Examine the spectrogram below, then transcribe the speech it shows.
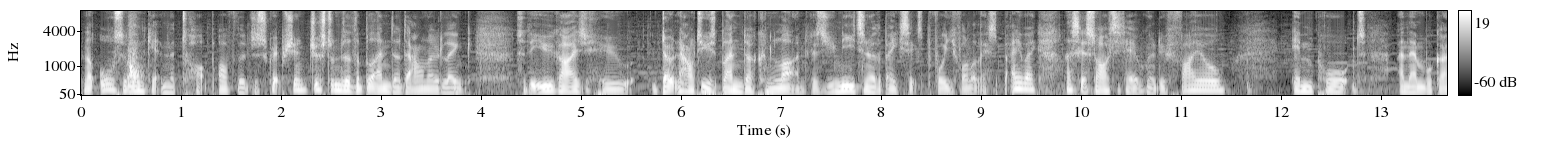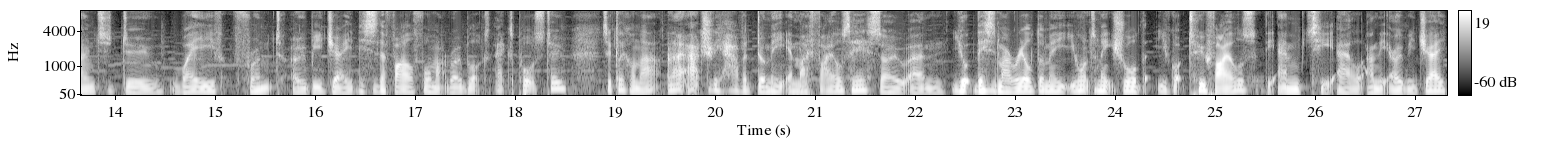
and I'll also link it in the top of the description, just under the Blender download link, so that you guys who don't know how to use Blender can learn, because you need to know the basics before you follow this. But anyway, let's get started here. We're going to do File, import and then we're going to do wavefront obj this is the file format roblox exports to so click on that. And i actually have a dummy in my files here so um, this is my real dummy. You want to make sure that you've got two files the mtl and the obj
